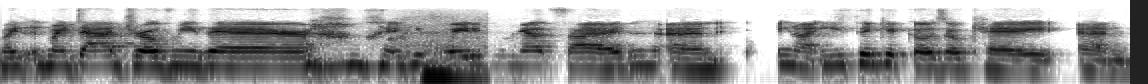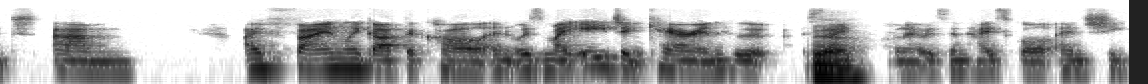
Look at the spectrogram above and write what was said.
My, my dad drove me there. like, he's waiting for me outside. And, you know, you think it goes okay. And um, I finally got the call, and it was my agent Karen who Yeah. when I was in high school, and she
